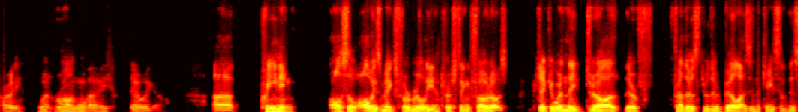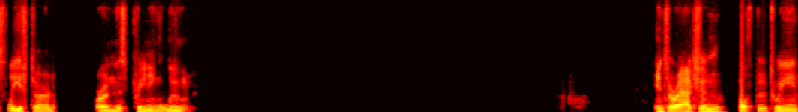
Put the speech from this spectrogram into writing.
sorry, went wrong way. There we go. Uh, preening also always makes for really interesting photos, particularly when they draw their feathers through their bill, as in the case of this least tern or in this preening loon. Interaction, both between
